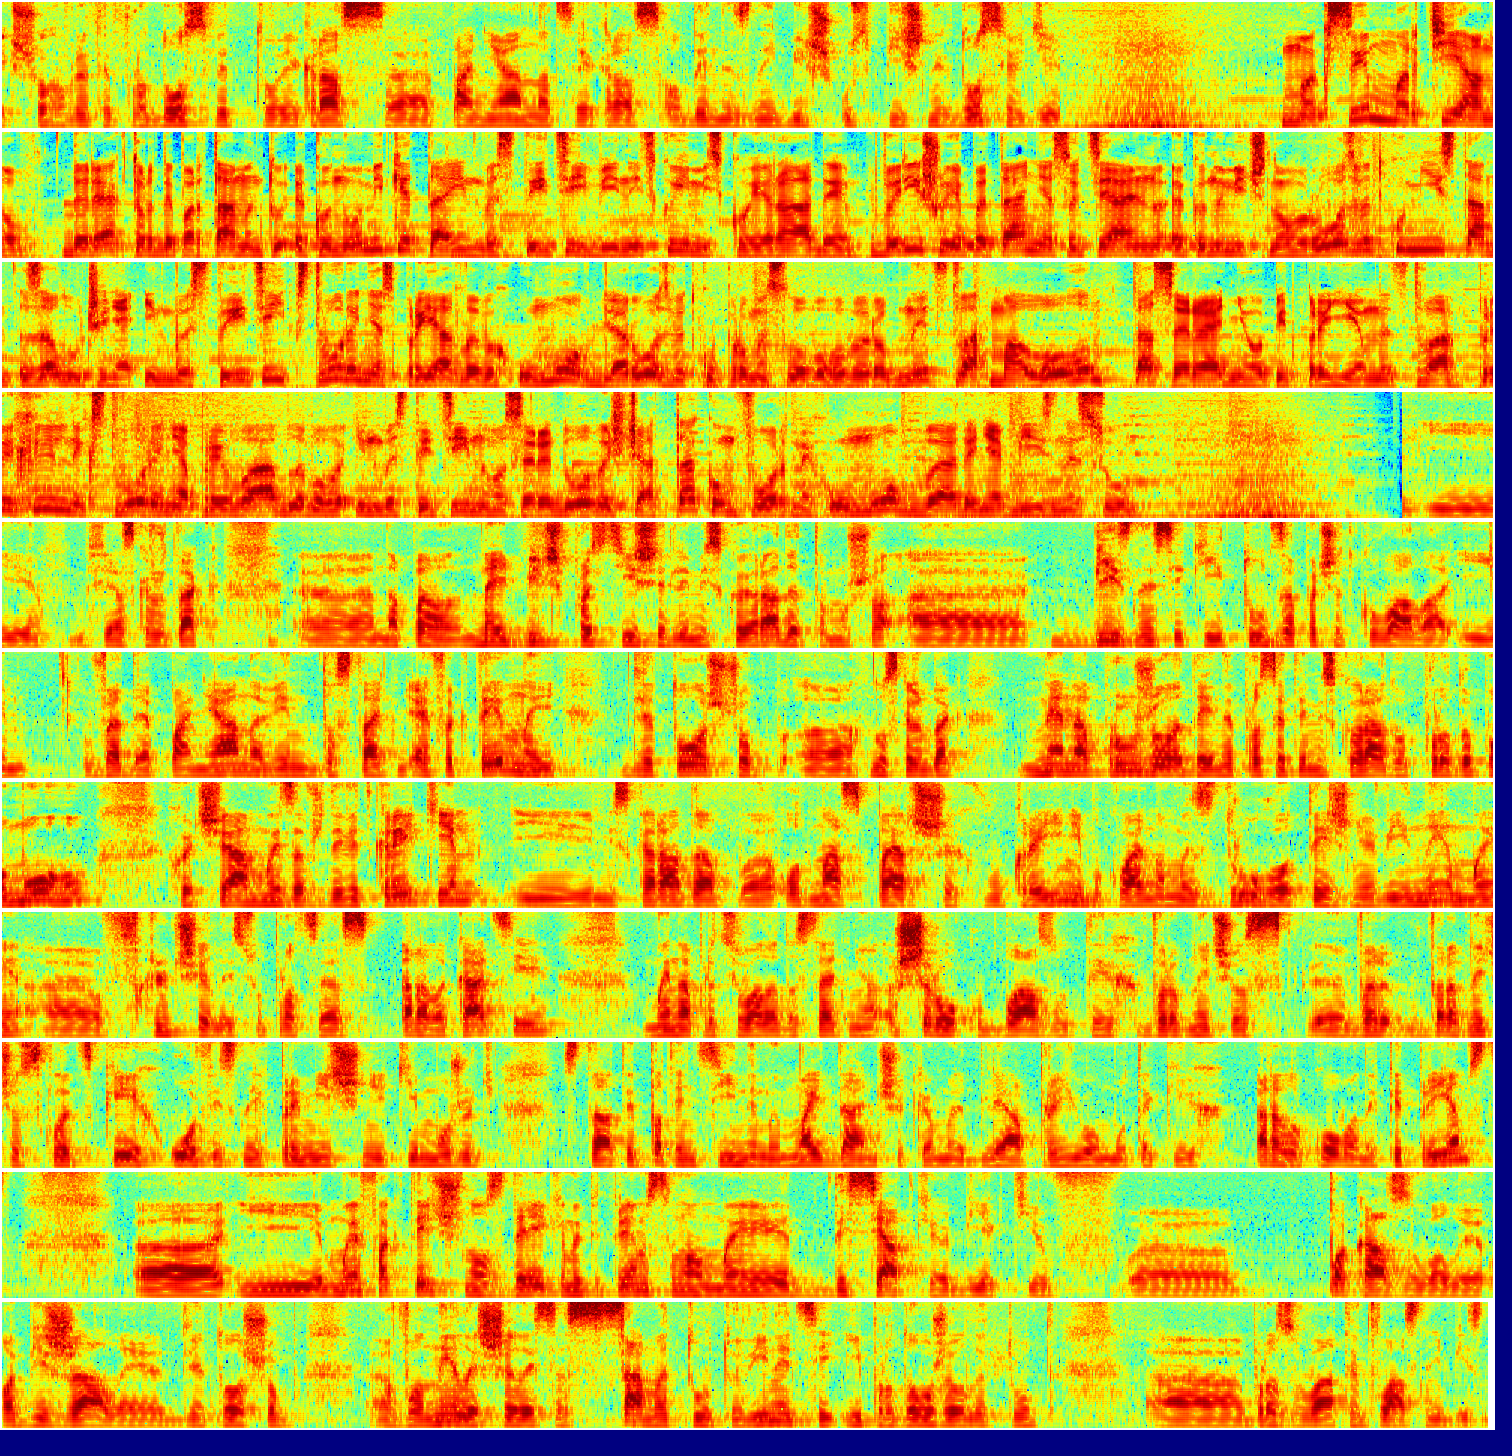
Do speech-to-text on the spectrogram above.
якщо говорити про досвід, то якраз е, пані Анна це якраз один із найбільш успішних досвідів. Максим Мартьянов, директор департаменту економіки та інвестицій Вінницької міської ради, вирішує питання соціально-економічного розвитку міста, залучення інвестицій, створення сприятливих умов для розвитку промислового виробництва малого та середнього підприємництва, прихильник створення привабливого інвестиційного середовища та комфортних умов ведення бізнесу. І я скажу так, е, напевно, найбільш простіший для міської ради, тому що е, бізнес, який тут започаткувала і веде пані він достатньо ефективний для того, щоб, е, ну скажімо так, не напружувати і не просити міську раду про допомогу. Хоча ми завжди відкриті, і міська рада одна з перших в Україні. Буквально ми з другого тижня війни ми включились у процес релокації. Ми напрацювали достатньо широку базу тих виробничо виробничо-складських офісних приміщень, які можуть стати потенційними майданчиками для прийому таких релокованих підприємств. Е, І ми фактично з деякими підприємствами ми десятки об'єктів. е, Показували, обіжали для того, щоб вони лишилися саме тут у Вінниці і продовжували тут е, розвивати власний бізнес.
